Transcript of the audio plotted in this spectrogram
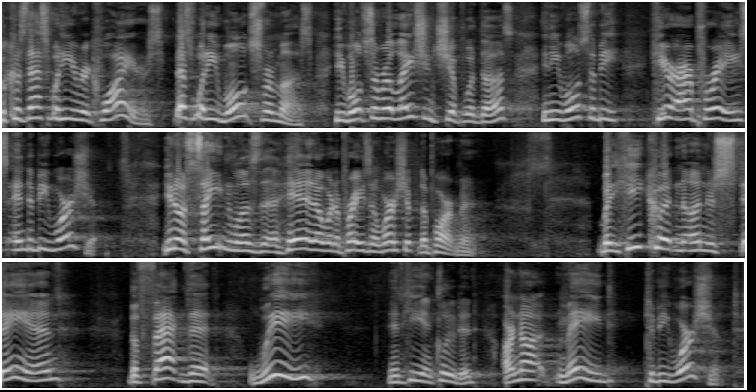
Because that's what He requires. That's what He wants from us. He wants a relationship with us, and He wants to be hear our praise and to be worshiped. You know, Satan was the head over the praise and worship department, but he couldn't understand the fact that we and he included, are not made to be worshiped.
